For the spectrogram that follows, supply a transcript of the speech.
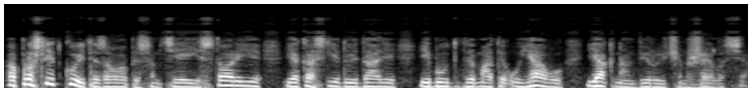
а прослідкуйте за описом цієї історії, яка слідує далі, і будете мати уяву, як нам віруючим жилося.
